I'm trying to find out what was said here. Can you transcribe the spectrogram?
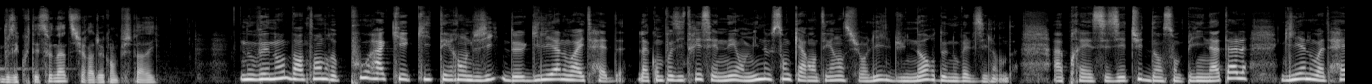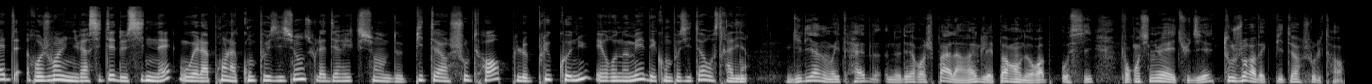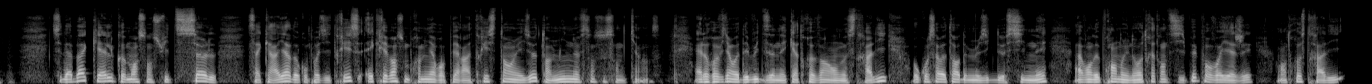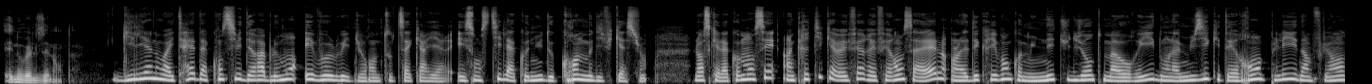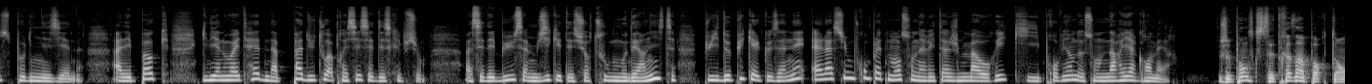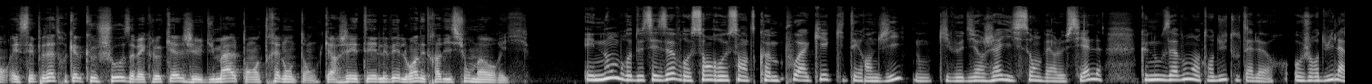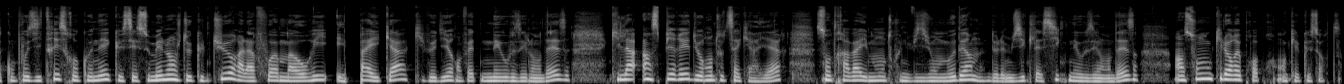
Vous écoutez Sonate sur Radio Campus Paris. Nous venons d'entendre Puhakeki Terangi de Gillian Whitehead. La compositrice est née en 1941 sur l'île du nord de Nouvelle-Zélande. Après ses études dans son pays natal, Gillian Whitehead rejoint l'université de Sydney où elle apprend la composition sous la direction de Peter Schulthorpe, le plus connu et renommé des compositeurs australiens. Gillian Whitehead ne déroge pas à la règle et part en Europe aussi pour continuer à étudier, toujours avec Peter Schulthorpe. C'est là-bas qu'elle commence ensuite seule sa carrière de compositrice, écrivant son premier opéra Tristan et en 1975. Elle revient au début des années 80 en Australie, au Conservatoire de musique de Sydney, avant de prendre une retraite anticipée pour voyager entre Australie et Nouvelle-Zélande. Gillian Whitehead a considérablement évolué durant toute sa carrière et son style a connu de grandes modifications. Lorsqu'elle a commencé, un critique avait fait référence à elle en la décrivant comme une étudiante maori dont la musique était remplie d'influences polynésiennes. À l'époque, Gillian Whitehead n'a pas du tout apprécié cette description. À ses débuts, sa musique était surtout moderniste, puis depuis quelques années, elle assume complètement son héritage maori qui provient de son arrière-grand-mère je pense que c'est très important et c'est peut-être quelque chose avec lequel j'ai eu du mal pendant très longtemps, car j'ai été élevé loin des traditions maoris. Et nombre de ses œuvres s'en ressentent, comme Puake Kiteranji, qui veut dire jaillissant vers le ciel, que nous avons entendu tout à l'heure. Aujourd'hui, la compositrice reconnaît que c'est ce mélange de cultures, à la fois maori et paeka, qui veut dire en fait néo-zélandaise, qui l'a inspirée durant toute sa carrière. Son travail montre une vision moderne de la musique classique néo-zélandaise, un son qui leur est propre en quelque sorte.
